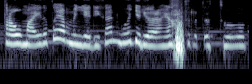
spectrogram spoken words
trauma itu tuh yang menjadikan gue jadi orang yang tertutup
